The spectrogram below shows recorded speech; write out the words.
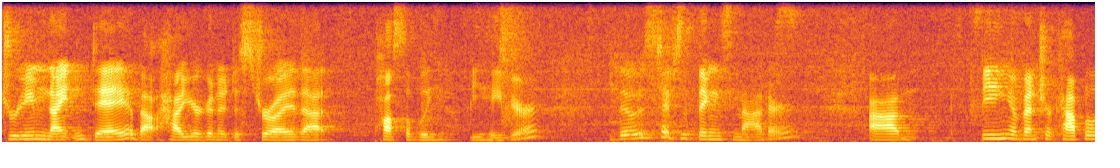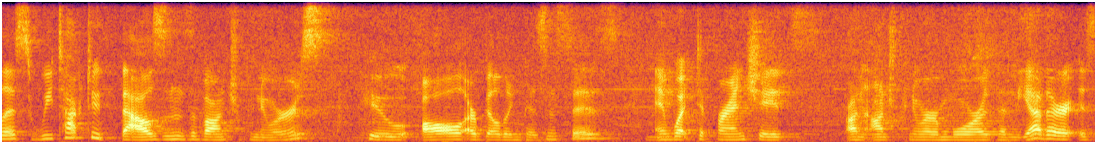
dream night and day about how you're going to destroy that possibly behavior? Those types of things matter. Um, being a venture capitalist, we talk to thousands of entrepreneurs who all are building businesses, and what differentiates an entrepreneur more than the other is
